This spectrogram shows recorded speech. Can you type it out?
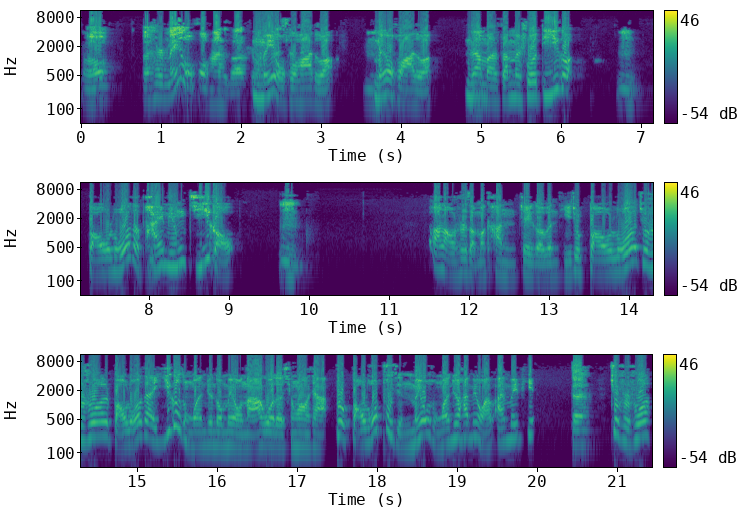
哦，但是没有霍华德是吧？没有霍华德，嗯没有霍华德。那么咱们说第一个，嗯保罗的排名极高。嗯安老师怎么看这个问题？就保罗，就是说保罗在一个总冠军都没有拿过的情况下，就是保罗不仅没有总冠军，还没有 MVP，对，就是说，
